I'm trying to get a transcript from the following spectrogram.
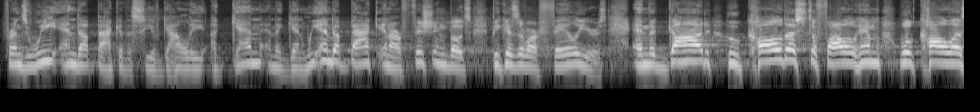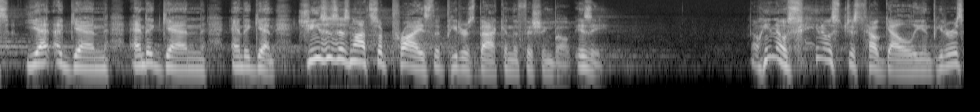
Friends, we end up back at the Sea of Galilee again and again. We end up back in our fishing boats because of our failures. And the God who called us to follow him will call us yet again and again and again. Jesus is not surprised that Peter's back in the fishing boat, is he? No, he knows, he knows just how Galilean Peter is.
